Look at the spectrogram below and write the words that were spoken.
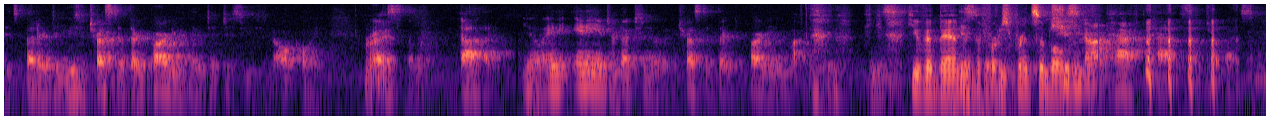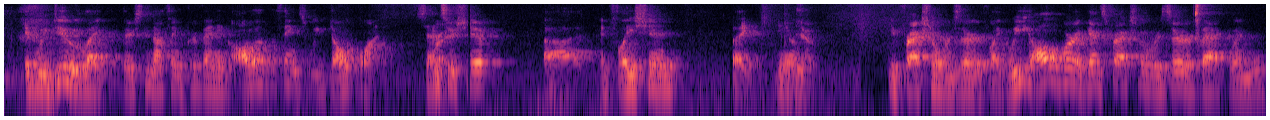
it's better to use a trusted third party than to just use an altcoin. Right. uh, you know, any any introduction of a trusted third party in mind. Is, You've abandoned the first principles. We should not have to have centralized. if we do, like, there's nothing preventing all of the things we don't want: censorship, right. uh, inflation, like you know, yeah in fractional reserve. Like we all were against fractional reserve back when,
